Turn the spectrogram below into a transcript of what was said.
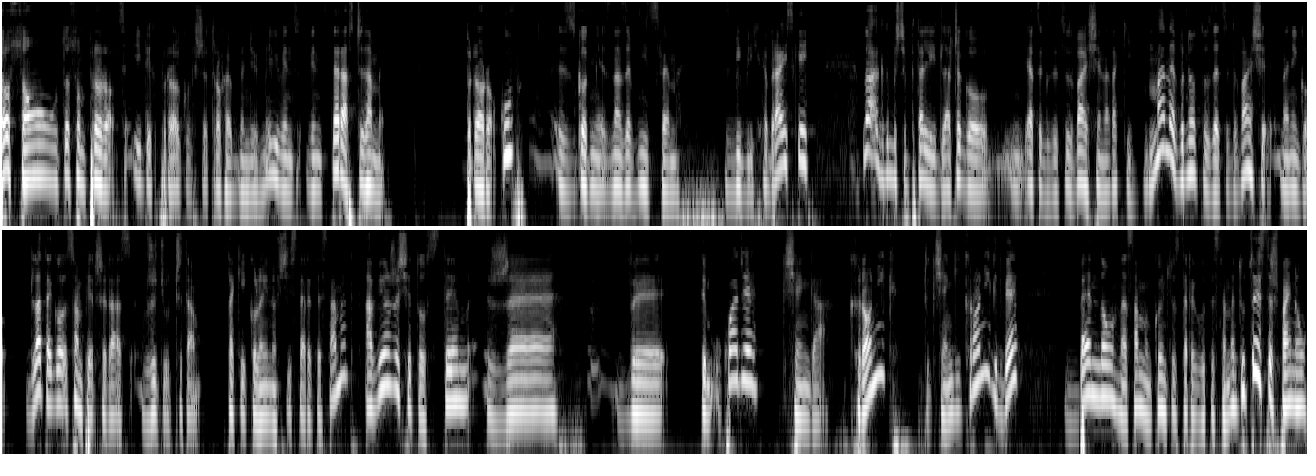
to są, to są prorocy i tych proroków jeszcze trochę będziemy mieli, więc, więc teraz czytamy proroków zgodnie z nazewnictwem z Biblii hebrajskiej. No a gdybyście pytali, dlaczego Jacek zdecydowałeś się na taki manewr, no to zdecydowałem się na niego dlatego, sam pierwszy raz w życiu czytam w takiej kolejności Stary Testament, a wiąże się to z tym, że w tym układzie księga Kronik, czy księgi Kronik, dwie, będą na samym końcu Starego Testamentu, co jest też fajną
